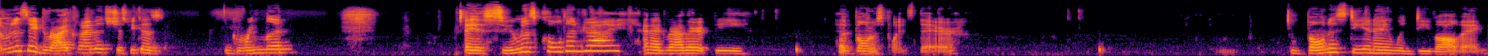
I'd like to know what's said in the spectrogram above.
I'm going to say dry climates just because Greenland, I assume, is cold and dry, and I'd rather it be have bonus points there. Bonus DNA when devolving.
